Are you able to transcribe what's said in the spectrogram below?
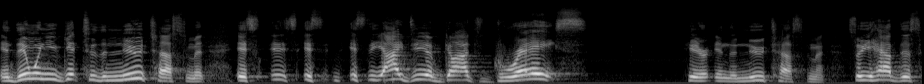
And then when you get to the New Testament, it's, it's, it's, it's the idea of God's grace here in the New Testament. So you have this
